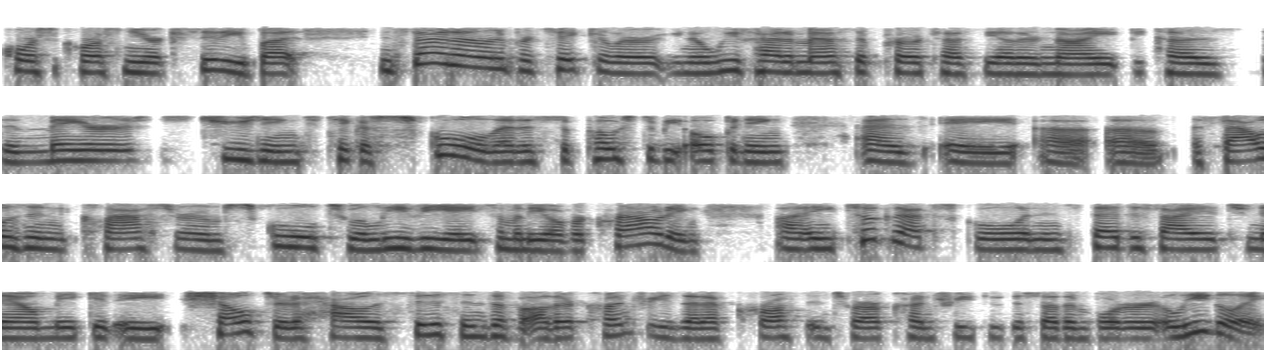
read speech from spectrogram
course, across New York City. But in Staten Island in particular, you know, we've had a massive protest the other night because the mayor's choosing to take a school that is supposed to be opening as a, uh, a, a thousand classroom school to alleviate some of the overcrowding. Uh, he took that school and instead decided to now make it a shelter to house citizens of other countries that have crossed into our country through the southern border illegally.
